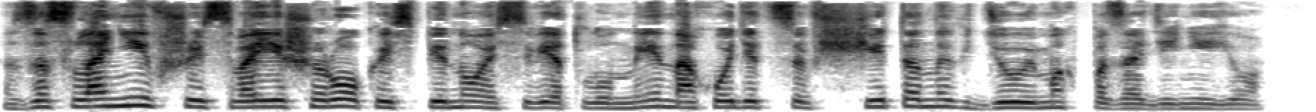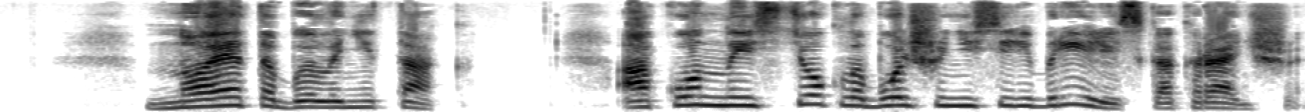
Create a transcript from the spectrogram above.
заслонивший своей широкой спиной свет луны, находится в считанных дюймах позади нее. Но это было не так. Оконные стекла больше не серебрились, как раньше.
